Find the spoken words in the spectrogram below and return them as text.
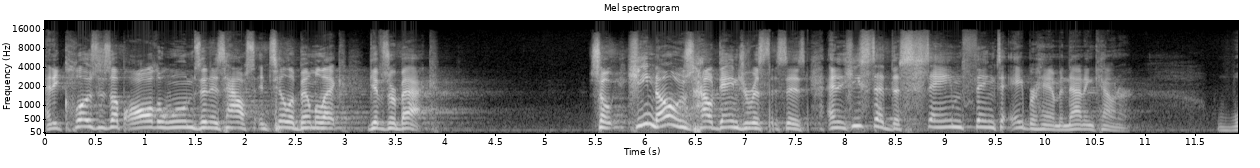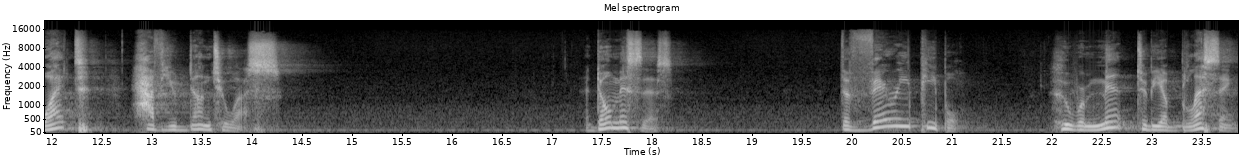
And he closes up all the wombs in his house until Abimelech gives her back. So he knows how dangerous this is. And he said the same thing to Abraham in that encounter What have you done to us? And don't miss this. The very people who were meant to be a blessing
